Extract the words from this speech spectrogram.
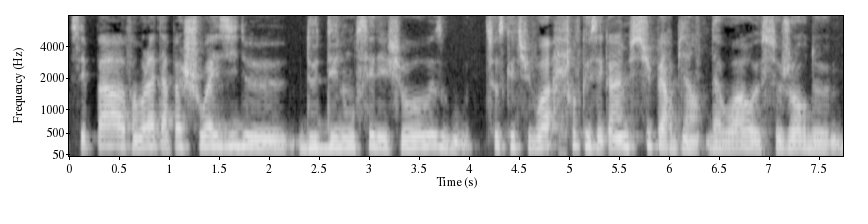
c'est pas, enfin voilà, t'as pas choisi de, de dénoncer des choses ou des choses que tu vois. Je trouve que c'est quand même super bien d'avoir euh, ce genre de,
